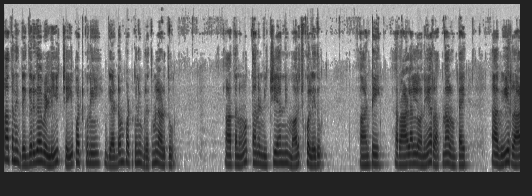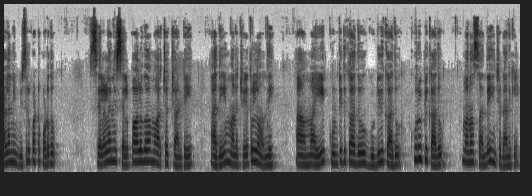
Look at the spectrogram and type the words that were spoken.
అతని దగ్గరగా వెళ్ళి చెయ్యి పట్టుకుని గెడ్డం పట్టుకుని బ్రతిమలాడుతూ. అతను తన నిశ్చయాన్ని మార్చుకోలేదు. ఆంటీ రాళ్ళల్లోనే రత్నాలుంటాయి. అవి రాళ్ళని విసిరికొట్టకూడదు. శిలలని శిల్పాలుగా మార్చొచ్చు ఆంటీ. అది మన చేతుల్లో ఉంది. ఆ అమ్మాయి కుంటిది కాదు గుడ్డిది కాదు కురూపి కాదు. మనం సందేహించడానికి.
